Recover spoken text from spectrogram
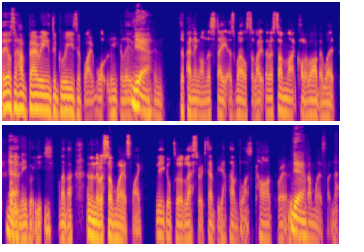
They also have varying degrees of like what legal is. Yeah. and depending on the state as well. So like there are some like Colorado where it's fully Yeah. legal, you- whatever, and then there are some where it's like legal to a lesser extent, but you have to have like a card for it. and Yeah. some where it's like not.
